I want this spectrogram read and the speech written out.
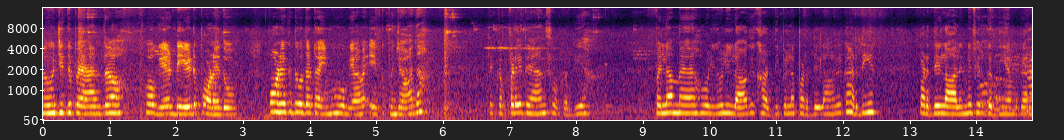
ਲੋ ਜੀ ਦੁਪਹਿਰ ਦਾ ਹੋ ਗਿਆ ਡੇਢ ਪੌਣੇ 2 ਪੌਣੇ ਕੁ 2 ਦਾ ਟਾਈਮ ਹੋ ਗਿਆ ਵਾ 1:50 ਦਾ। ਤੇ ਕੱਪੜੇ ਤੇ ਐਨ ਸੁੱਕ ਗਏ ਆ। ਪਹਿਲਾਂ ਮੈਂ ਹੌਲੀ ਹੌਲੀ ਲਾ ਕੇ ਖੜਦੀ ਪਹਿਲਾਂ ਪਰਦੇ ਲਾ ਕੇ ਖੜਦੀ ਆ। ਪਰਦੇ ਲਾ ਲੈਨੇ ਫਿਰ ਗੱਦੀਆਂ ਵਗੈਰਾ।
